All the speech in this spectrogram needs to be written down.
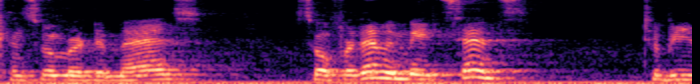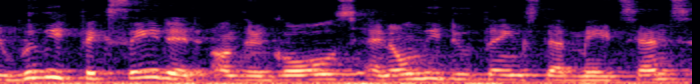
consumer demands. So for them, it made sense to be really fixated on their goals and only do things that made sense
